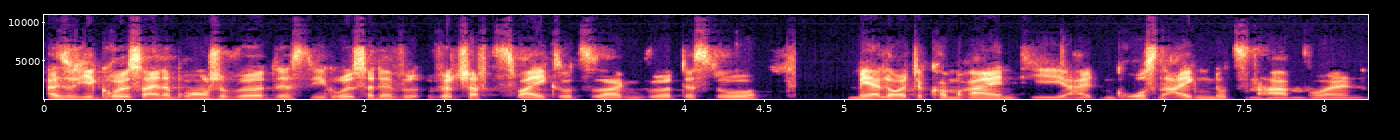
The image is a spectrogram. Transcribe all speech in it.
also je größer eine Branche wird, desto je größer der Wirtschaftszweig sozusagen wird, desto mehr Leute kommen rein, die halt einen großen Eigennutzen haben wollen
